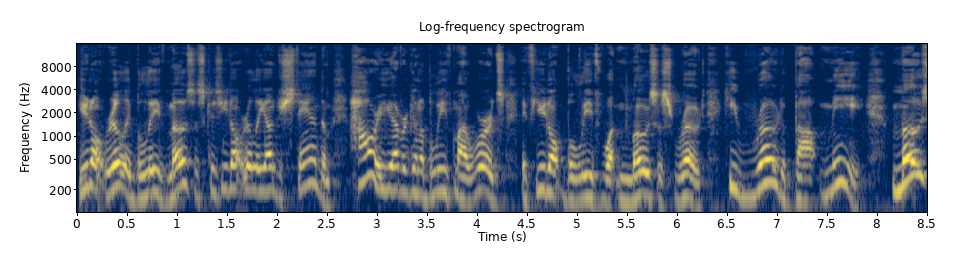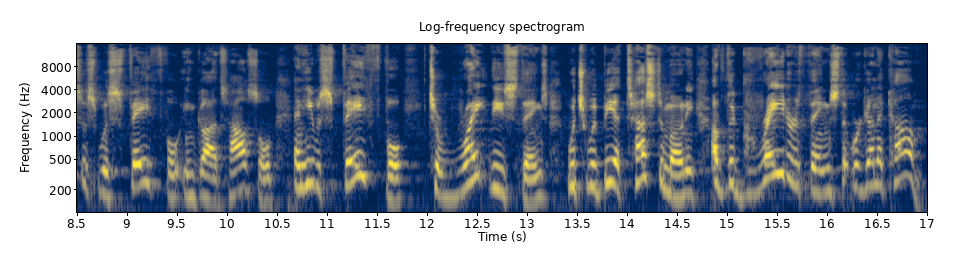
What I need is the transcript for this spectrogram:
You don't really believe Moses because you don't really understand him. How are you ever going to believe my words if you don't believe what Moses wrote? He wrote about me. Moses was faithful in God's household, and he was faithful to write these things, which would be a testimony of the greater things that were going to come.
